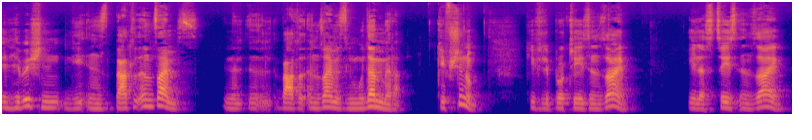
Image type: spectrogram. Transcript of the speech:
inhibition لبعض ال enzymes بعض ال enzymes المدمرة. كيف شنو؟ كيف ال protease enzyme elastase enzyme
